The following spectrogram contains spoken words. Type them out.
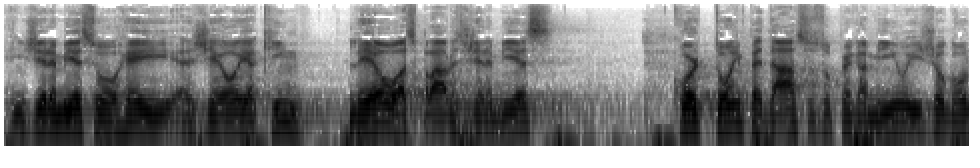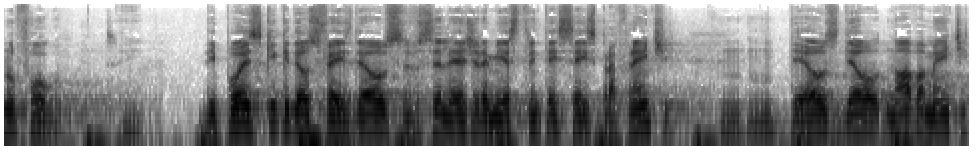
Em Jeremias, o rei eh, Jeoiaquim leu as palavras de Jeremias, cortou em pedaços o pergaminho e jogou no fogo. Depois, o que, que Deus fez? Deus, se você ler Jeremias 36 para frente, uhum. Deus deu novamente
